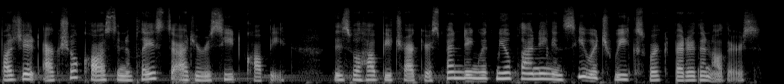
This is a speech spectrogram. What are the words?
budget, actual cost, and a place to add your receipt copy. This will help you track your spending with meal planning and see which weeks worked better than others.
